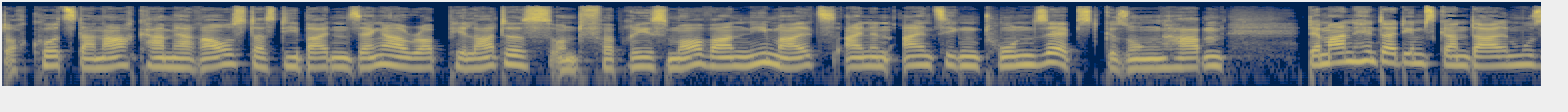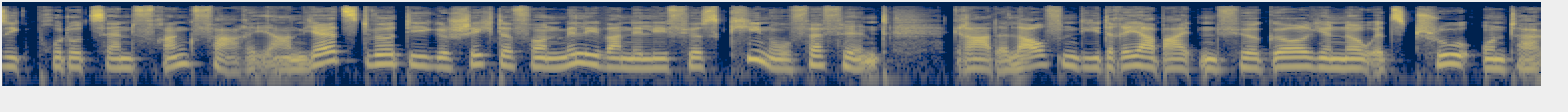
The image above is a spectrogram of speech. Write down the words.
Doch kurz danach kam heraus, dass die beiden Sänger Rob Pilates und Fabrice Morvan niemals einen einzigen Ton selbst gesungen haben. Der Mann hinter dem Skandal Musikproduzent Frank Farian. Jetzt wird die Geschichte von Milli Vanilli fürs Kino verfilmt. Gerade laufen die Dreharbeiten für Girl You Know It's True unter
